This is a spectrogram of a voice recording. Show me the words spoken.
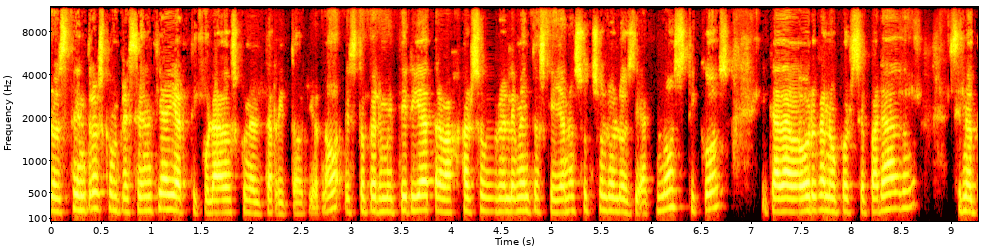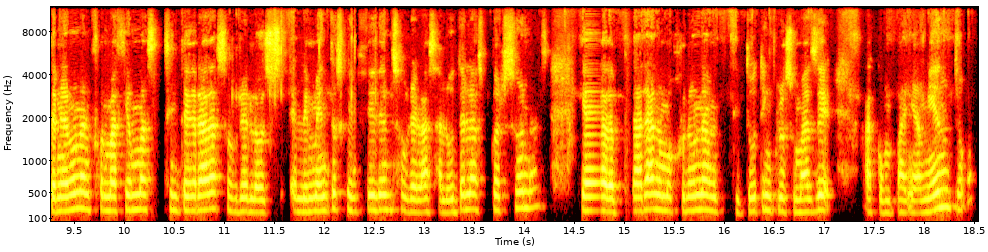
los centros con presencia y articulados con el territorio. ¿no? Esto permitiría trabajar sobre elementos que ya no son solo los diagnósticos y cada órgano por separado, sino tener una información más integrada sobre los elementos que inciden sobre la salud de las personas y adoptar a lo mejor una actitud incluso más de acompañamiento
